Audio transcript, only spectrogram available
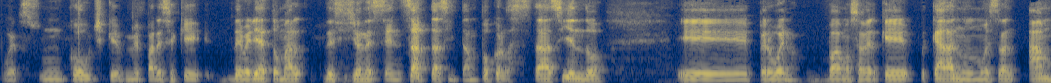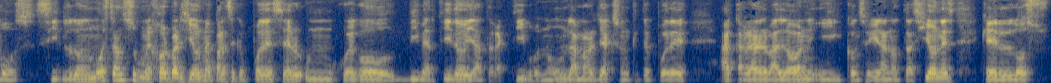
pues un coach que me parece que debería tomar decisiones sensatas y tampoco las está haciendo. Eh, pero bueno, vamos a ver qué cada nos muestran ambos. Si nos muestran su mejor versión, me parece que puede ser un juego divertido y atractivo, ¿no? Un Lamar Jackson que te puede acarrear el balón y conseguir anotaciones, que los,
